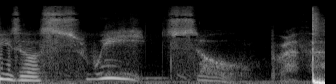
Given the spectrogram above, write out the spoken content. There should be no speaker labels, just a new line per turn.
He's a sweet soul, brother.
